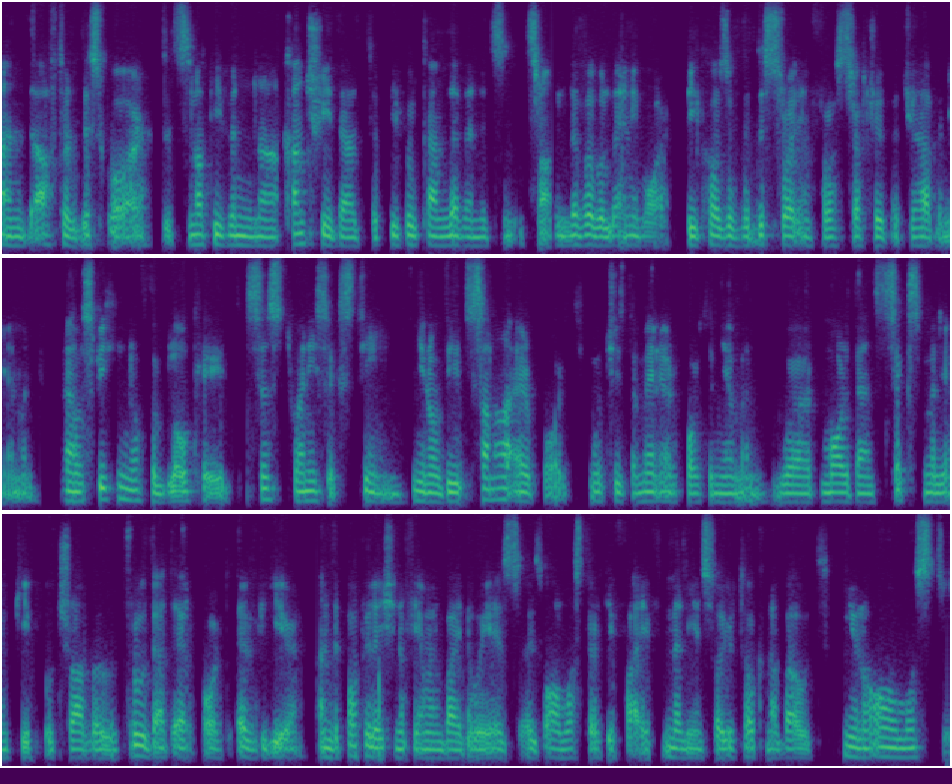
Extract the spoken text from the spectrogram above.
and after this war, it's not even a country that people can live in. It's it's not livable anymore because of the destroyed infrastructure that you have in Yemen. Now, speaking of the blockade, since 2016, you know the Sana'a airport, which is the main airport in Yemen, where more than six million people travel through that airport every year, and the population of Yemen, by the way, is is almost 35 million. So you're talking about you know almost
